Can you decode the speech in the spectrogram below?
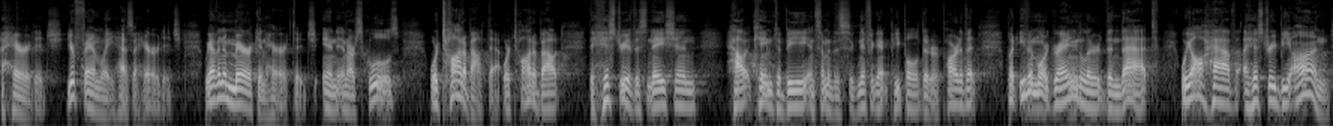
a heritage. Your family has a heritage. We have an American heritage. And in our schools, we're taught about that. We're taught about the history of this nation, how it came to be, and some of the significant people that are part of it. But even more granular than that, we all have a history beyond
